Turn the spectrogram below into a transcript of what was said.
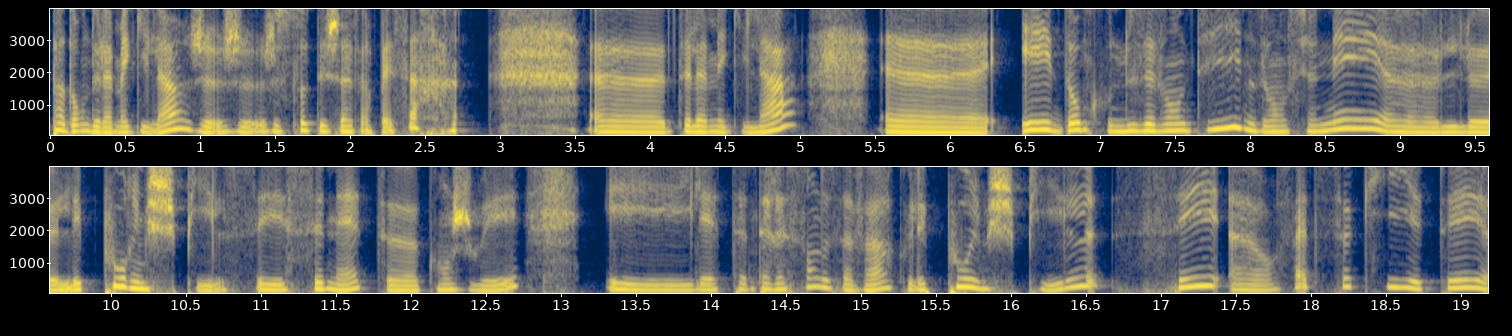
pardon, de la Megillah, je, saute déjà vers Pessah, de la Megillah. et donc, nous avons dit, nous avons mentionné le, les Purim Spiel, ces scénettes qu'on jouait. Et il est intéressant de savoir que les Purim Spiel, c'est en fait ce qui était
